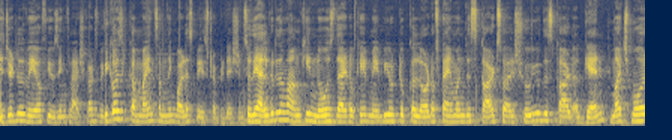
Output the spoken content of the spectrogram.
digital way of using flashcards because it combines something called as spaced repetition so the algorithm of Anki knows that okay maybe you took a lot of time on this card so I'll show you this card again much more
